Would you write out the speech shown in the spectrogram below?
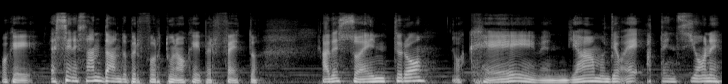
Ok, e se ne sta andando per fortuna, ok, perfetto. Adesso entro, ok, andiamo, andiamo. Eh, attenzione,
